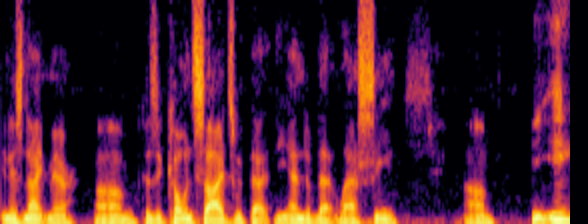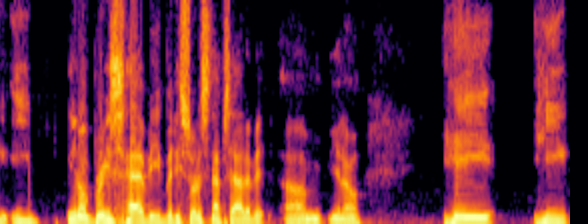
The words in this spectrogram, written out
in his nightmare because it coincides with that the end of that last scene. Um, he, he, he, you know, breathes heavy, but he sort of snaps out of it. Um, you know, he he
